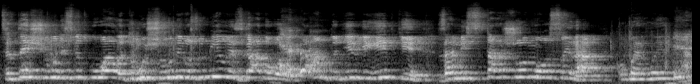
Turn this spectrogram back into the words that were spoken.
Це те, що вони святкували, тому що вони розуміли, згадували, там тоді в Єгипті замість старшого мого сина померло ягня.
